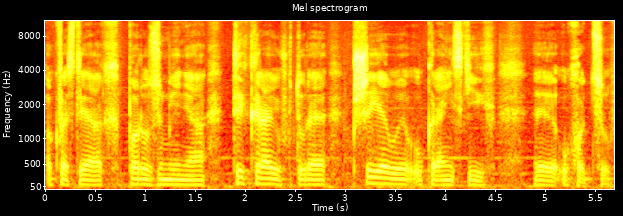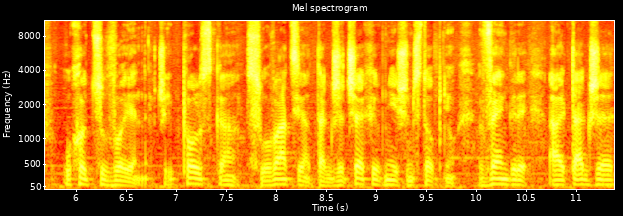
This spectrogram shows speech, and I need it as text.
o kwestiach porozumienia tych krajów, które przyjęły ukraińskich y, uchodźców, uchodźców wojennych, czyli Polska, Słowacja, także Czechy w mniejszym stopniu, Węgry, ale także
